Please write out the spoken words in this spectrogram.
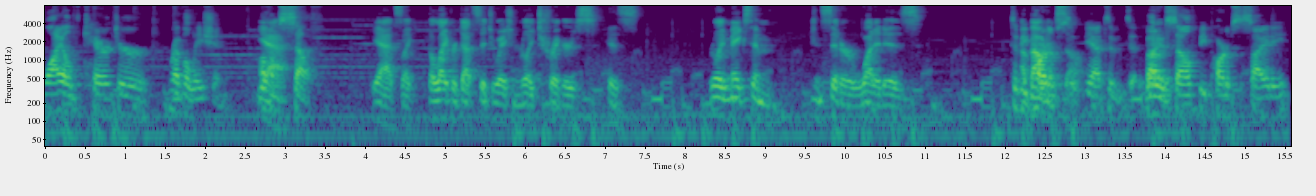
wild character revelation of Yeah. himself yeah, it's like the life or death situation really triggers his, really makes him consider what it is. to be About part himself. of yeah to, to- about himself be part of society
